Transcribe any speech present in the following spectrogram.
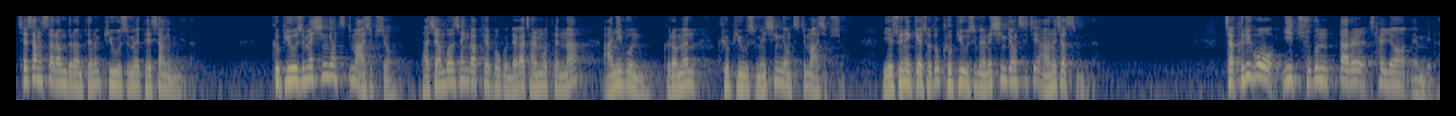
세상 사람들한테는 비웃음의 대상입니다. 그 비웃음에 신경 쓰지 마십시오. 다시 한번 생각해 보고 내가 잘못했나? 아니군. 그러면 그 비웃음에 신경 쓰지 마십시오. 예수님께서도 그 비웃음에는 신경 쓰지 않으셨습니다. 자, 그리고 이 죽은 딸을 살려냅니다.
